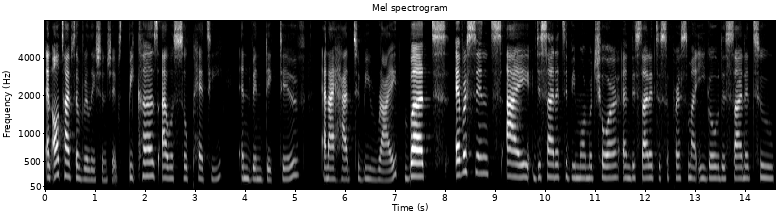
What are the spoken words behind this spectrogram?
and all types of relationships because I was so petty and vindictive and I had to be right. But ever since I decided to be more mature and decided to suppress my ego, decided to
